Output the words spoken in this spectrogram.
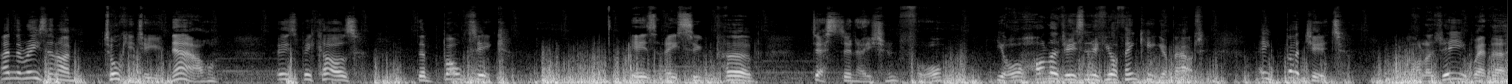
And the reason I'm talking to you now is because the Baltic is a superb destination for your holidays. And if you're thinking about a budget holiday, whether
